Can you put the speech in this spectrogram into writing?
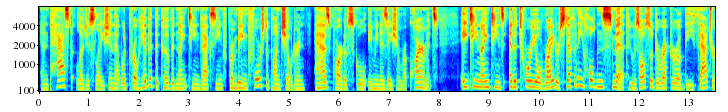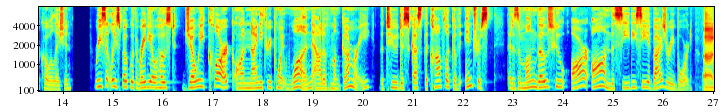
and passed legislation that would prohibit the COVID 19 vaccine from being forced upon children as part of school immunization requirements. 1819's editorial writer Stephanie Holden Smith, who is also director of the Thatcher Coalition, recently spoke with radio host Joey Clark on 93.1 out of Montgomery. The two discussed the conflict of interest that is among those who are on the CDC advisory board. Uh,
